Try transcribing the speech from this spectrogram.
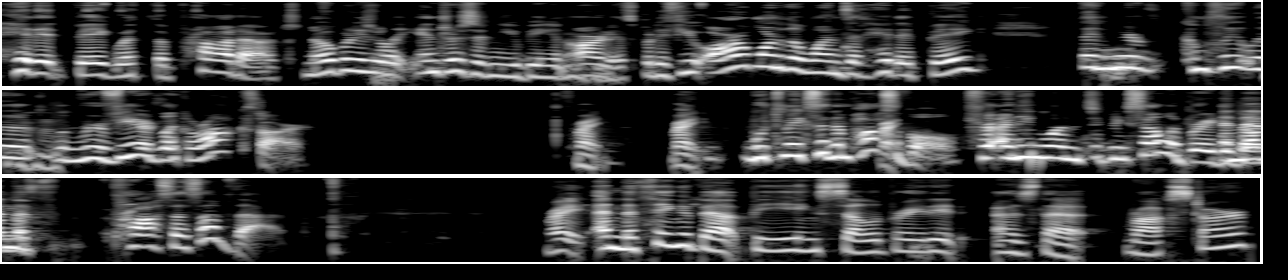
hit it big with the product, nobody's really interested in you being an mm-hmm. artist. But if you are one of the ones that hit it big, then you're completely mm-hmm. revered like a rock star. Right. Right. Which makes it impossible right. for anyone to be celebrated and then the, the process of that. Right. And the thing about being celebrated as that rock star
